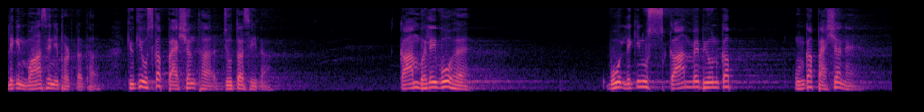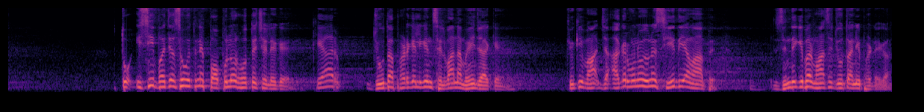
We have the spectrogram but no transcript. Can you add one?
लेकिन वहाँ से नहीं फटता था, क्योंकि उसका पैशन था जूता सीना। काम भले वो है, वो लेकिन उस काम में भी उनका उनका पैशन है। तो इसी वजह से वो इतने पॉपुलर होते चले गए कि यार, जूता फट गया, लेकिन सिलवाना वहीं जाके है। क्योंकि वहाँ, अगर उन्होंने उन्हें सी दिया वहाँ पे, ज़िंदगी भर वहाँ से जूता नहीं फटेगा।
